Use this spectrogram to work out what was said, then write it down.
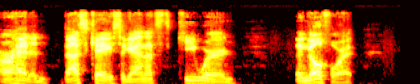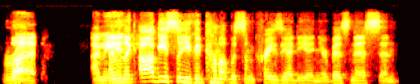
are headed, best case, again, that's the key word, then go for it. Right. But, I mean, I mean, like obviously you could come up with some crazy idea in your business and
